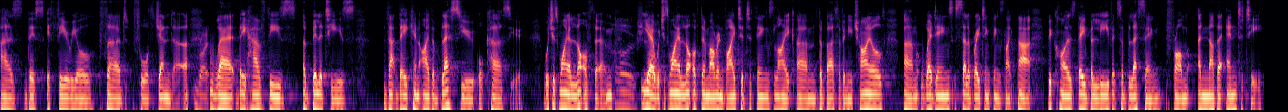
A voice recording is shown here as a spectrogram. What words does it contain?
as this ethereal third fourth gender Right. where they have these abilities that they can either bless you or curse you which is why a lot of them oh yeah, which is why a lot of them are invited to things like um, the birth of a new child, um, weddings, celebrating things like that, because they believe it's a blessing from another entity.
